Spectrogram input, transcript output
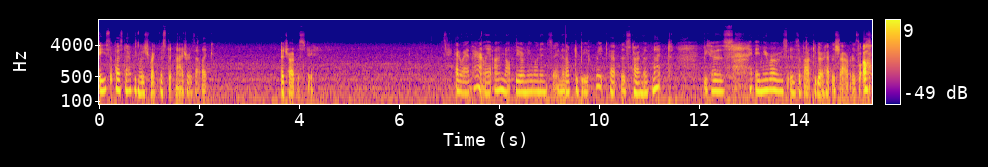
Are you supposed to have English breakfast at night, or is that like a travesty? Anyway, apparently I'm not the only one insane enough to be awake at this time of night, because Amy Rose is about to go have a shower as well.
